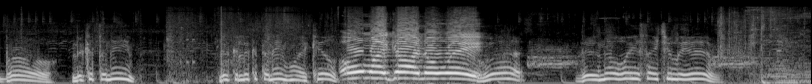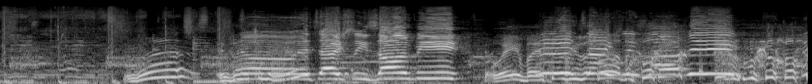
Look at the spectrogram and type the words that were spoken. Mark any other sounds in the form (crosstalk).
Bro, look at the name. Look, look at the name who I killed. Oh my god, no way! What? There's no way it's actually him. What? Is that No, it's actually zombie! Wait, but it's, (laughs) It's actually (laughs) zombie! Bro.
